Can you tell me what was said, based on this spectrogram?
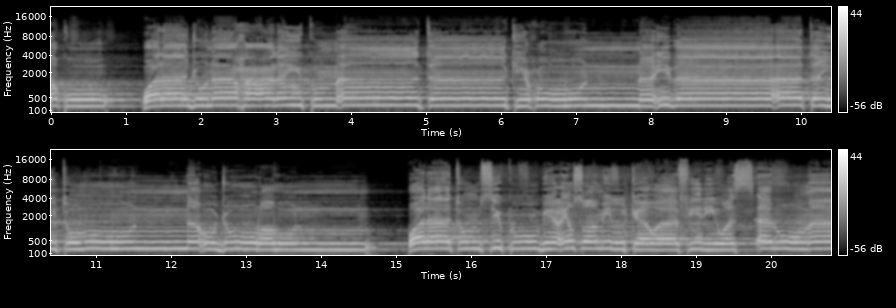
انفقوا ولا جناح عليكم أن تنكحوهن إذا آتيتموهن أجورهن ولا تمسكوا بعصم الكوافر واسألوا ما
